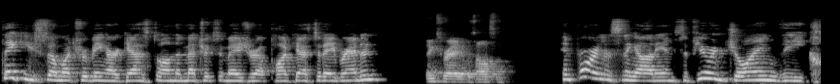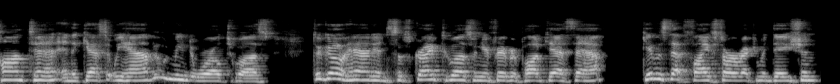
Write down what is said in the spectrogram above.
Thank you so much for being our guest on the Metrics that Measure Up podcast today, Brandon. Thanks, Ray. It was awesome. And for our listening audience, if you're enjoying the content and the guests that we have, it would mean the world to us to go ahead and subscribe to us on your favorite podcast app. Give us that five star recommendation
